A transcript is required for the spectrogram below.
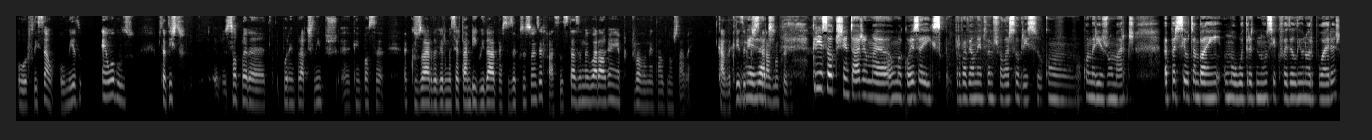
ou aflição ou medo, é um abuso. Portanto, isto só para pôr em pratos limpos eh, quem possa acusar de haver uma certa ambiguidade nestas acusações é fácil. Se estás a magoar alguém é porque provavelmente algo não está bem. Carla, querias acrescentar Exato. alguma coisa? Queria só acrescentar uma, uma coisa, e que provavelmente vamos falar sobre isso com, com a Maria João Marques. Apareceu também uma outra denúncia que foi da Leonor Poeiras,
